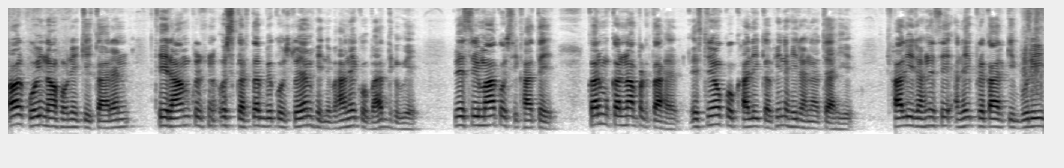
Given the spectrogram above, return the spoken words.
और कोई न होने के कारण श्री रामकृष्ण उस कर्तव्य को स्वयं ही निभाने को बाध्य हुए। वे श्री माँ को सिखाते, कर्म करना पड़ता है, स्त्रियों को खाली कभी नहीं रहना चाहिए। खाली रहने से अनेक प्रकार की बुरी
